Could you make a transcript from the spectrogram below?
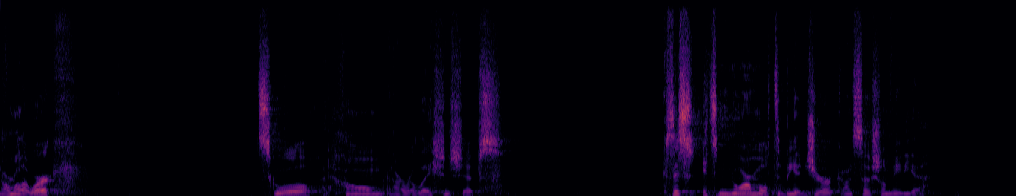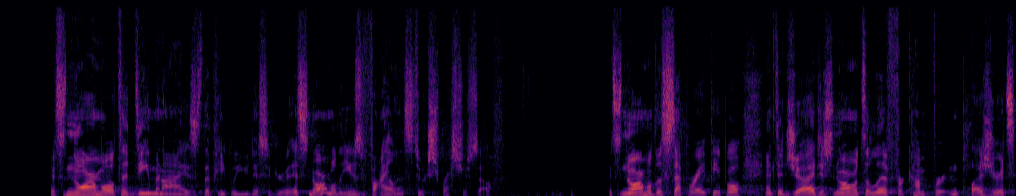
Normal at work, at school, at home, in our relationships. Because it's, it's normal to be a jerk on social media. It's normal to demonize the people you disagree with. It's normal to use violence to express yourself. It's normal to separate people and to judge. It's normal to live for comfort and pleasure. It's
